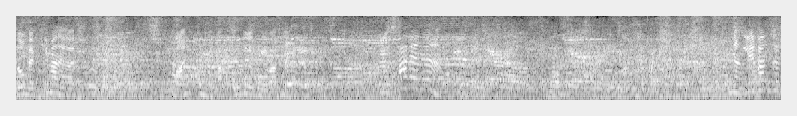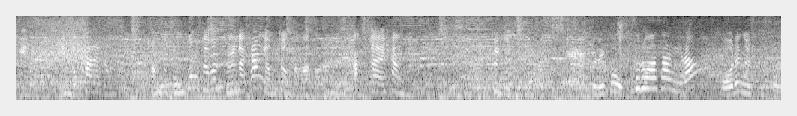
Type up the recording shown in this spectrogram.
너무 맵기만 해가지고 맛있습니다 고기도 되게 맛있어요 그리고 카레는 그냥 일반적인 인도 카레 정도 아무튼 공통점은 둘 다 향이 엄청 강하다 각자의 향 그지? 그리고 크루아상이랑 머랭을 시켰어요.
